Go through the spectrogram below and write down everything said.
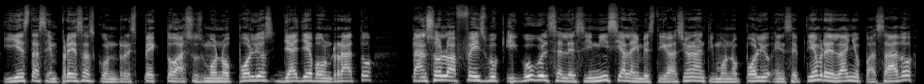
y estas empresas con respecto a sus monopolios ya lleva un rato. Tan solo a Facebook y Google se les inicia la investigación antimonopolio en septiembre del año pasado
